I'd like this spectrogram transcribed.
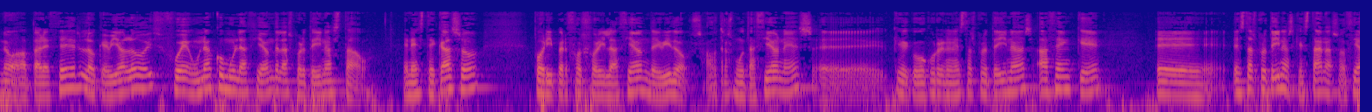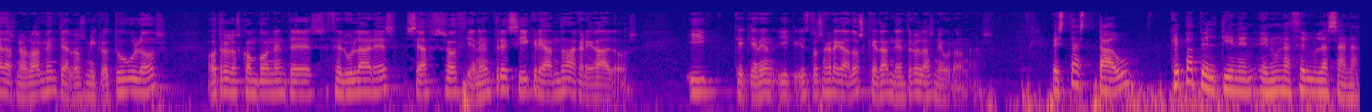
No, al parecer lo que vio Alois fue una acumulación de las proteínas tau. En este caso, por hiperfosforilación debido a otras mutaciones eh, que ocurren en estas proteínas, hacen que eh, estas proteínas que están asociadas normalmente a los microtúbulos, otros de los componentes celulares se asocian entre sí creando agregados y que queden, y estos agregados quedan dentro de las neuronas. Estas tau, ¿qué papel tienen en una célula sana?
